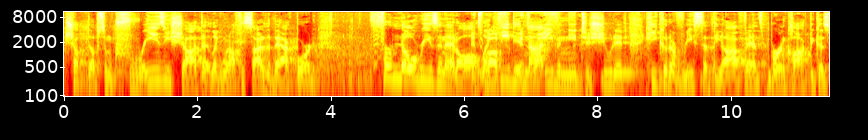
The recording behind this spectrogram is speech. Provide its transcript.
chucked up some crazy shot that like went off the side of the backboard for no reason at all. It's like rough. he did It's not rough. even need to shoot it. He could have reset the offense, burn clock because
